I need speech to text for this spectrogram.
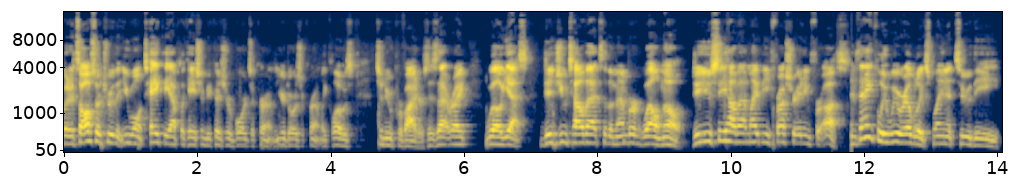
But it's also true that you won't take the application because your boards are currently, your doors are currently closed to new providers. Is that right? Well, yes. Did you tell that to the member? Well, no. Do you see how that might be frustrating for us? And thankfully, we were able to explain it to the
